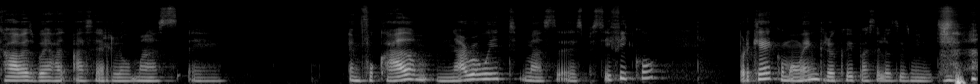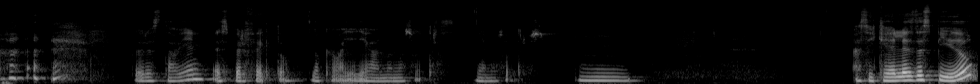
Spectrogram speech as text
cada vez voy a hacerlo más eh, enfocado, narrow it, más específico, porque como ven creo que hoy pasé los 10 minutos. Pero está bien, es perfecto lo que vaya llegando a nosotras y a nosotros. Mm. Así que les despido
